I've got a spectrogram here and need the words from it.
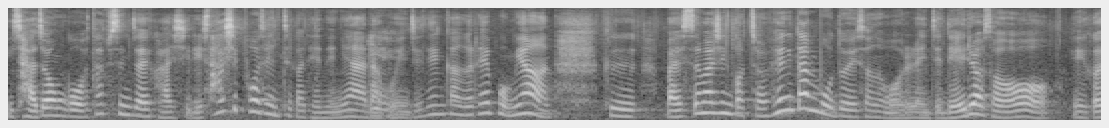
이 자전거 탑승자의 과실이 40%가 되느냐라고 예. 이제 생각을 해보면 그 말씀하신 것처럼 횡단보도에서는 원래 이제 내려서 이거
